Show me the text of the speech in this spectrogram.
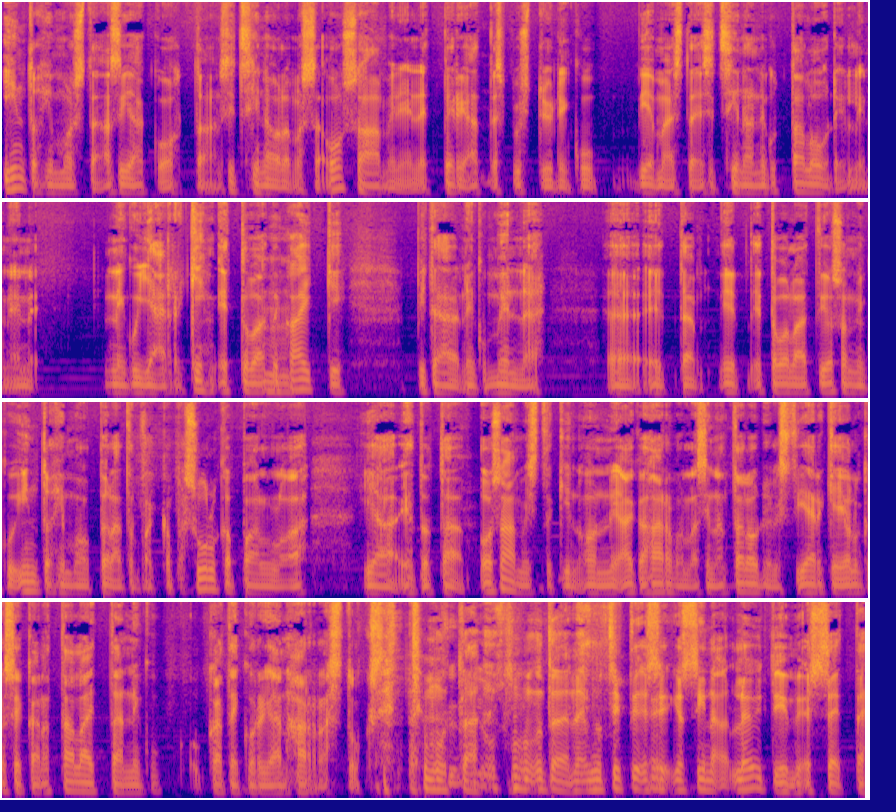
intohimoista asiaa kohtaan, sitten siinä on olemassa osaaminen, että periaatteessa pystyy niin kuin viemään sitä ja sitten siinä on niin kuin taloudellinen niin kuin järki, että, mm. että kaikki pitää niin kuin mennä – että, että, että että jos on niin kuin intohimoa pelata vaikkapa sulkapalloa ja, ja tota, osaamistakin on, niin aika harvalla siinä on taloudellista järkeä, jolloin se kannattaa laittaa niin kuin kategoriaan harrastukset. mutta, mutta, mutta sitten jos, jos siinä löytyy myös se, että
